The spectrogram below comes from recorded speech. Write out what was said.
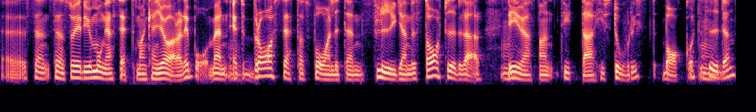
Eh, sen, sen så är det ju många sätt man kan göra det på, men ett bra sätt att få en liten flygande start i det där, det är ju att man tittar historiskt bakåt i tiden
